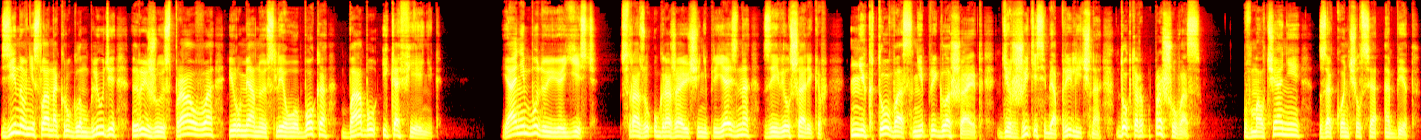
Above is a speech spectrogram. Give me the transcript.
Зина внесла на круглом блюде рыжую с правого и румяную с левого бока бабу и кофейник. «Я не буду ее есть», — сразу угрожающе неприязненно заявил Шариков. «Никто вас не приглашает. Держите себя прилично. Доктор, прошу вас». В молчании закончился обед.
